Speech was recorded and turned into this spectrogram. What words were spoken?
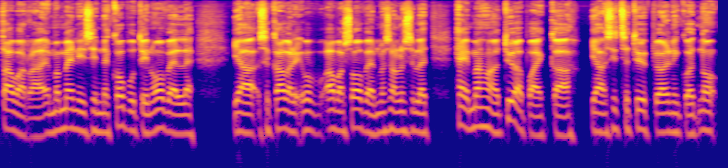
tavaraa ja mä menin sinne, koputin ovelle ja se kaveri avasi oven. Mä sanoin silleen, että hei mä haen työpaikkaa ja sitten se tyyppi oli niin kuin, että no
